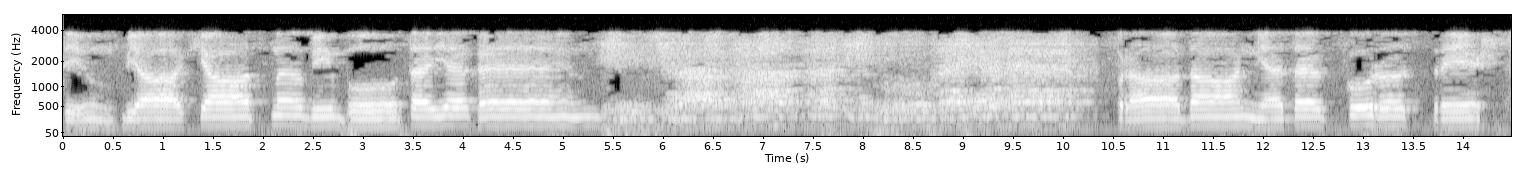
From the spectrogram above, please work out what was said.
दिव्याख्यात्मविभूतयः प्राधान्यत कुरु श्रेष्ठ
